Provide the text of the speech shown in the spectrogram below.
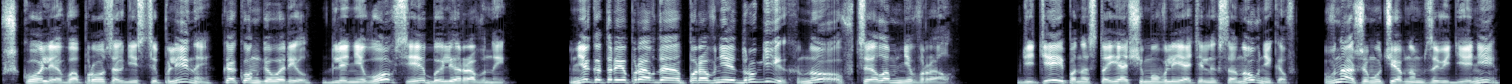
В школе в вопросах дисциплины, как он говорил, для него все были равны. Некоторые, правда, поровнее других, но в целом не врал. Детей по-настоящему влиятельных сановников в нашем учебном заведении,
